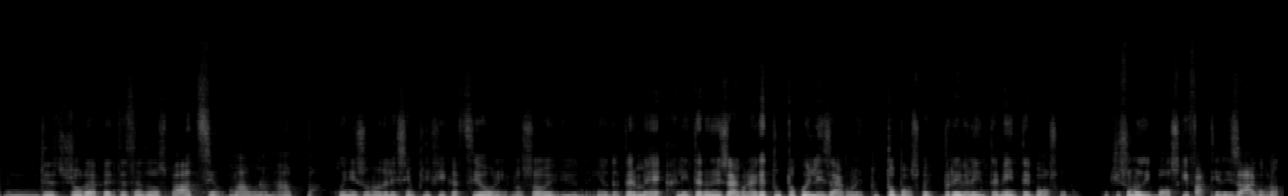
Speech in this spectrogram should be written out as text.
C'è una rappresentazione dello spazio, ma una mappa, quindi sono delle semplificazioni, lo so io, io da per me, all'interno di un esagono non è che tutto quell'esagono è tutto bosco, è prevalentemente bosco, ci sono dei boschi fatti ad esagono.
